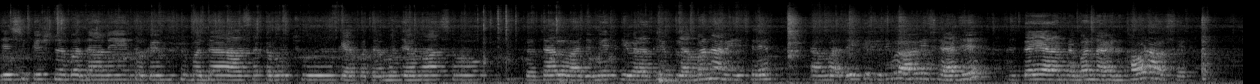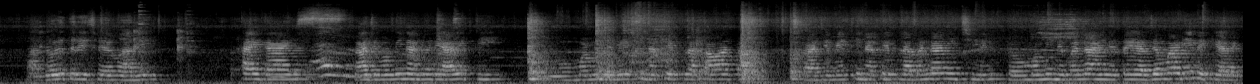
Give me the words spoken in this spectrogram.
જય શ્રી કૃષ્ણ બધાને. તો કેમ છો બધા? આશા કરું છું કે બધા મજામાં છો. તો ચાલો આજે મેથીવાળા થેપલા બનાવીએ છે. અમારી દીકરી દીવા આવી છે આજે. તૈયાર અમને બનાવીને ખવડાવશે. આ દોરીતરી છે અમારી. હાય ગાઈસ આજે મમ્મીના ઘરે આવી હતી. મમ્મીને મેથીના થેપલા ખાવા હતા. તો આજે મેથીના થેપલા બનાવી છીએ તો મમ્મીને બનાવીને તૈયાર જમાડીને ક્યારેક.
